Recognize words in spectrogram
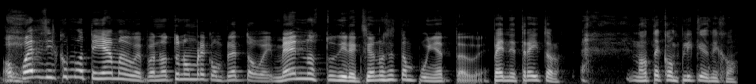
O Eh. puedes decir cómo te llamas, güey, pero no tu nombre completo, güey. Menos tu dirección, no seas tan puñetas, güey. Penetrator. No te compliques, mijo.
